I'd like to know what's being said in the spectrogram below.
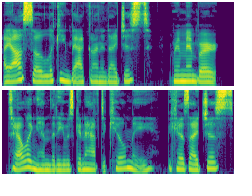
I also, looking back on it, I just remember telling him that he was going to have to kill me because I just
